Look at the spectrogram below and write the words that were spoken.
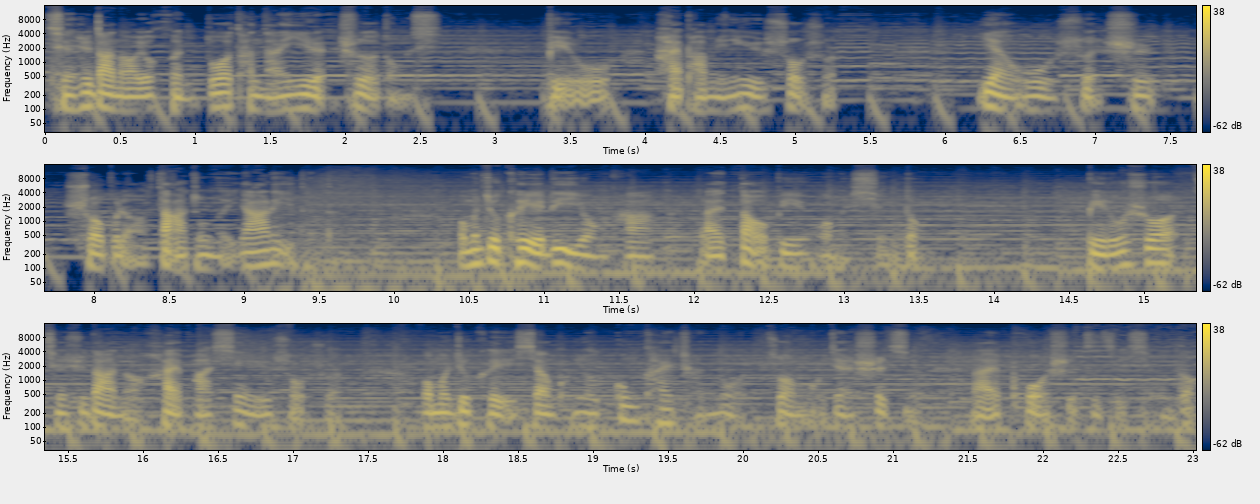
情绪大脑有很多它难以忍受的东西，比如害怕名誉受损、厌恶损失、受不了大众的压力等等。我们就可以利用它来倒逼我们行动。比如说，情绪大脑害怕信誉受损，我们就可以向朋友公开承诺做某件事情来迫使自己行动。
